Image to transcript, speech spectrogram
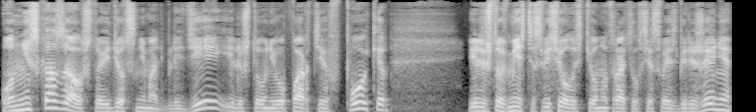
Он не сказал, что идет снимать бледей, или что у него партия в покер, или что вместе с веселостью он утратил все свои сбережения.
